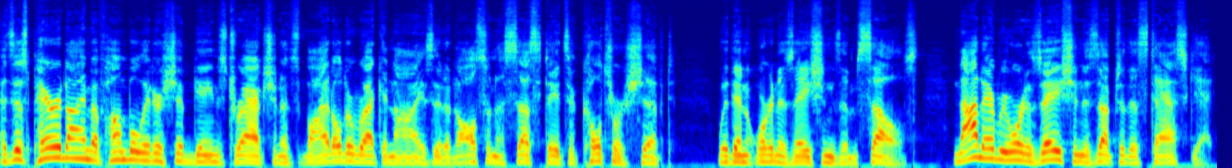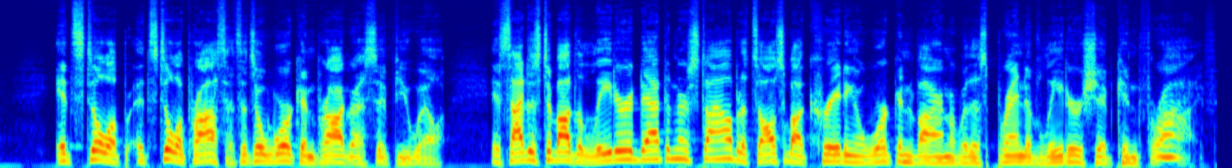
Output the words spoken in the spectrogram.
As this paradigm of humble leadership gains traction, it's vital to recognize that it also necessitates a cultural shift within organizations themselves. Not every organization is up to this task yet. It's still a it's still a process. It's a work in progress, if you will. It's not just about the leader adapting their style, but it's also about creating a work environment where this brand of leadership can thrive.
